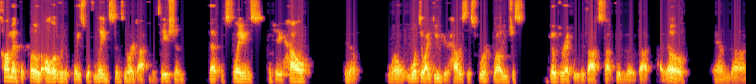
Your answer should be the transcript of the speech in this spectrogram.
comment the code all over the place with links into our documentation that explains, okay, how, you know, well, what do I do here? How does this work? Well, you just go directly to docs.vlingo.io and, uh,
